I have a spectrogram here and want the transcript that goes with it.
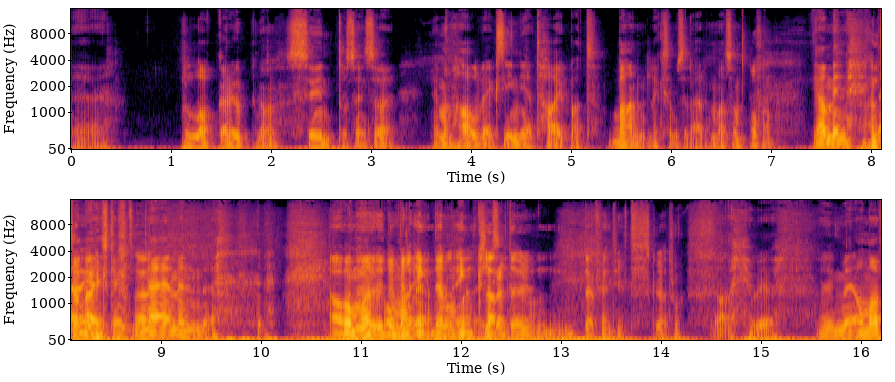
eh, Plockar upp någon synt och sen så är man halvvägs in i ett hypat band liksom sådär man som Åh fan. Ja men, inte nej, jag ska inte, Nej. nej men Ja men man- det, det, är väl, en, det är väl enklare, det är definitivt skulle jag tro. Ja, jag men om man,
